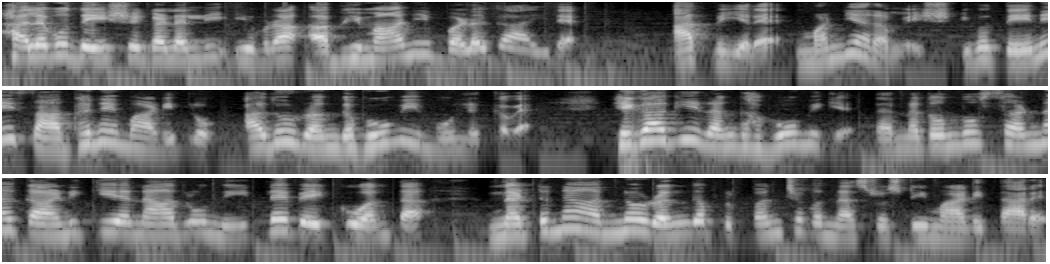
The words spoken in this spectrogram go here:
ಹಲವು ದೇಶಗಳಲ್ಲಿ ಇವರ ಅಭಿಮಾನಿ ಬಳಗ ಇದೆ ಆತ್ಮೀಯರೇ, ಮಂಡ್ಯ ರಮೇಶ್ ಇವತ್ತೇನೇ ಸಾಧನೆ ಮಾಡಿದ್ರು, ಅದು ರಂಗಭೂಮಿ ಮೂಲಕವೇ. ಹೀಗಾಗಿ ರಂಗಭೂಮಿಗೆ ತನ್ನದೊಂದು ಸಣ್ಣ ಕಾಣಿಕೆಯನ್ನಾದ್ರೂ ನೀಡಲೇಬೇಕು ಅಂತ ನಟನ ಅನ್ನೋ ರಂಗ ಪ್ರಪಂಚವನ್ನ ಸೃಷ್ಟಿ ಮಾಡಿದ್ದಾರೆ.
